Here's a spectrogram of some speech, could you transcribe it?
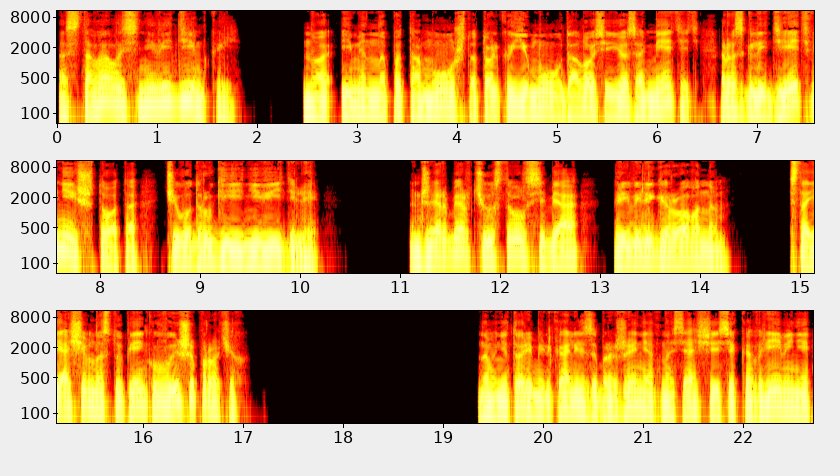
оставалась невидимкой. Но именно потому, что только ему удалось ее заметить, разглядеть в ней что-то, чего другие не видели, Джербер чувствовал себя привилегированным, стоящим на ступеньку выше прочих. На мониторе мелькали изображения, относящиеся ко времени,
